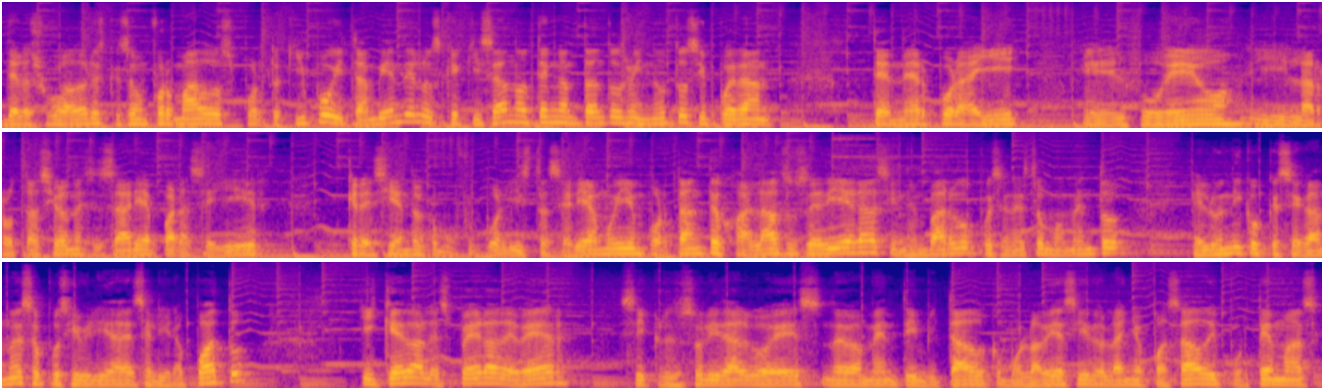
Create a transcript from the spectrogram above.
de los jugadores que son formados por tu equipo y también de los que quizá no tengan tantos minutos y puedan tener por ahí el fogueo y la rotación necesaria para seguir creciendo como futbolista. Sería muy importante, ojalá sucediera, sin embargo, pues en este momento el único que se ganó esa posibilidad es el Irapuato. Y quedo a la espera de ver si Cruz Azul Hidalgo es nuevamente invitado como lo había sido el año pasado y por temas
